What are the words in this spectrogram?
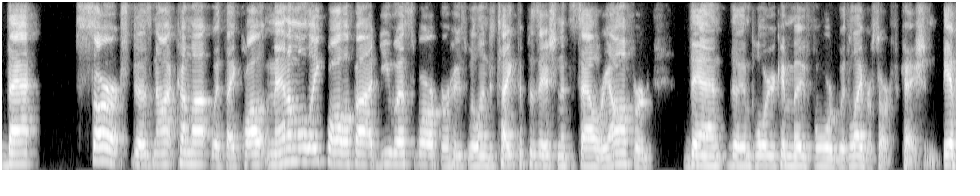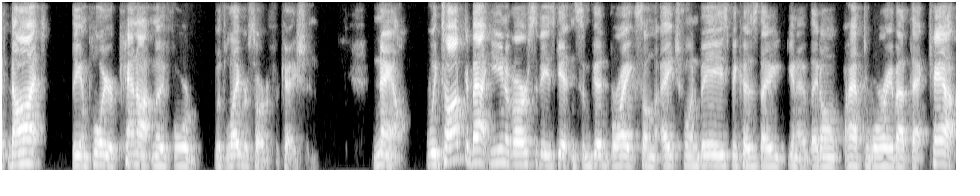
that search does not come up with a quali- minimally qualified U.S. worker who's willing to take the position at the salary offered, then the employer can move forward with labor certification. If not, the employer cannot move forward with labor certification. Now, we talked about universities getting some good breaks on the H-1Bs because they, you know, they don't have to worry about that cap.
